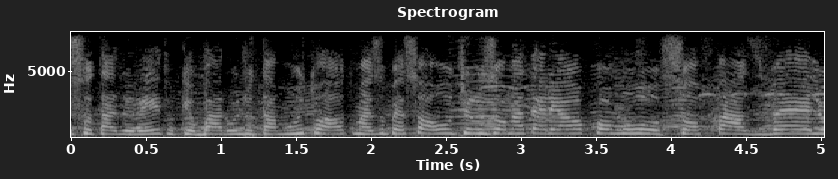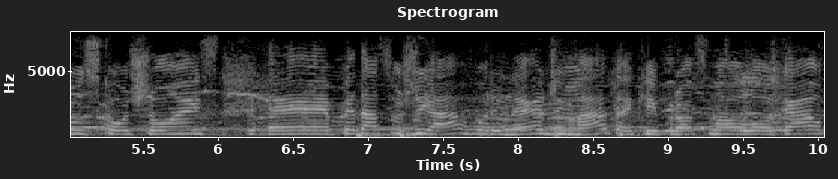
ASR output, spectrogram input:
Escutar direito, que o barulho está muito alto, mas o pessoal utilizou material como sofás velhos, colchões, é, pedaços de árvore, né, de mata aqui próximo ao local.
